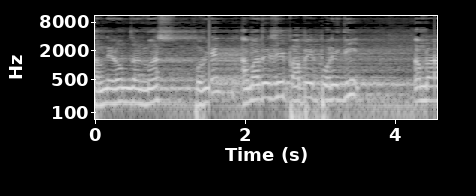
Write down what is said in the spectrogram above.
সামনে রমজান মাস। আমাদের যে পাপের পরিধি আমরা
